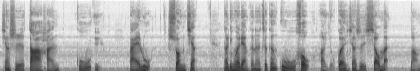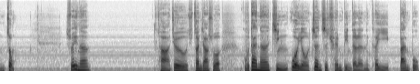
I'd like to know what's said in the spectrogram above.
像是大寒、谷雨。白露、霜降，那另外两个呢，则跟物候啊有关，像是小满、芒种。所以呢，啊，就专家说，古代呢，仅握有政治权柄的人可以颁布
